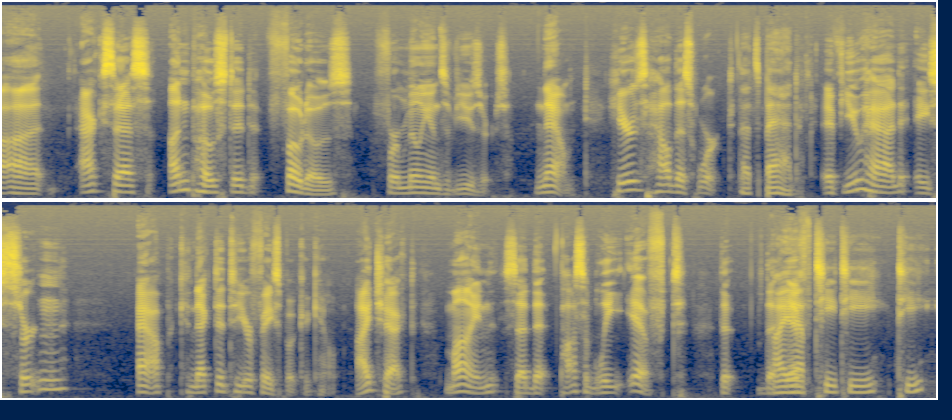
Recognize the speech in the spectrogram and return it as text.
uh, access unposted photos for millions of users. Now, here's how this worked. That's bad. If you had a certain app connected to your Facebook account, I checked. Mine said that possibly ifed the the if IFTTT.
